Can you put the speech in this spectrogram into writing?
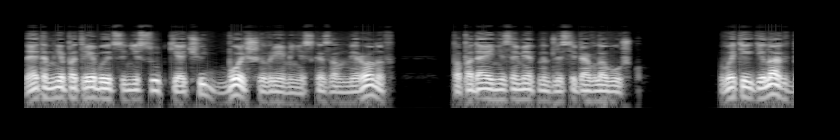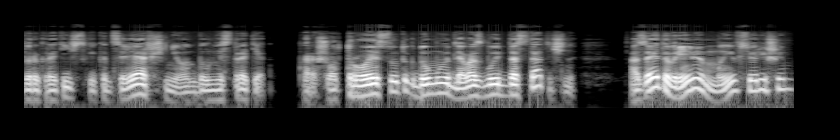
На это мне потребуется не сутки, а чуть больше времени, — сказал Миронов, попадая незаметно для себя в ловушку. В этих делах в бюрократической канцелярщине он был не стратег. Хорошо, трое суток, думаю, для вас будет достаточно, а за это время мы все решим.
